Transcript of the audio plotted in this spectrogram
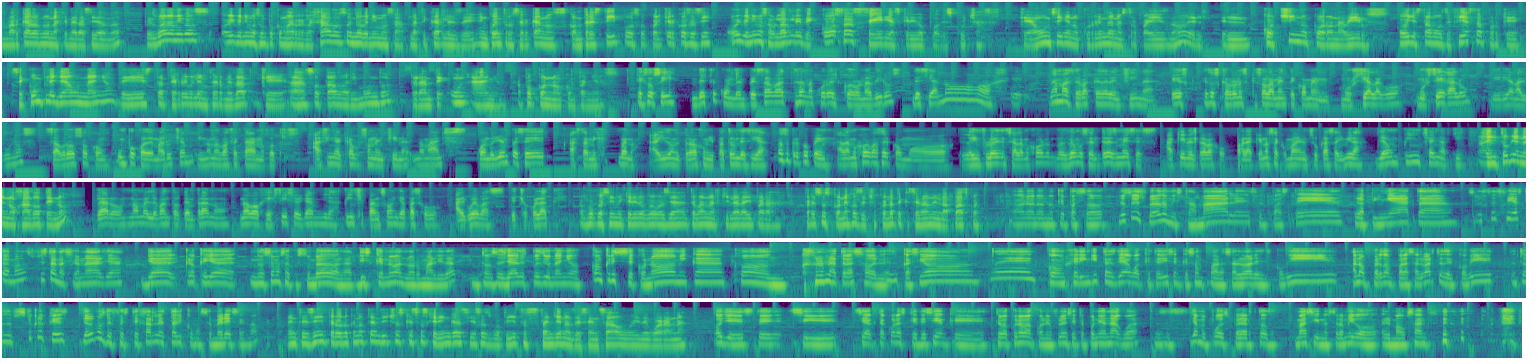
marcaron una generación, ¿no? Pues bueno amigos, hoy venimos un poco más relajados, hoy no venimos a platicarles de encuentros cercanos con tres tipos o cualquier cosa así. Hoy venimos a hablarle de cosas serias, querido podescuchas, que aún siguen ocurriendo en nuestro país, ¿no? El, el cochino coronavirus. Hoy estamos de fiesta porque se cumple ya un año de esta terrible enfermedad que ha azotado al mundo durante un año. ¿A poco no, compañeros? Eso sí, de hecho cuando empezaba, me acuerdo del coronavirus, decía, no, eh, nada más se va a quedar en China. Es, esos cabrones que solamente comen murciélago, murciégalo, dirían algunos, sabroso con un poco de marucham y no nos va a afectar a nosotros. Al fin y al cabo son en China, no manches. Cuando yo empecé, hasta mi, bueno, ahí donde trabajo mi patrón decía, no se preocupen, a lo mejor va a ser como la influencia, a lo mejor nos vemos en tres meses aquí en el trabajo para que no se acomoden en su casa y mira, ya un pinche año aquí. Ahí tú bien enojadote, ¿no? Claro, no me levanto temprano, no hago ejercicio, ya mira, pinche panzón, ya pasó al huevas de chocolate. Tampoco así, mi querido huevos, ya te van a alquilar ahí para, para esos conejos de chocolate que se dan en la Pascua. No, no, no, no, ¿qué pasó? Yo estoy esperando mis tamales, el pastel, la piñata. Esta es fiesta, ¿no? Es fiesta nacional ya. Ya creo que ya nos hemos acostumbrado a la disque nueva normalidad. Entonces ya después de un año con crisis económica, con, con un atraso en la educación, eh, con jeringuitas de agua que te dicen que son para salvar el COVID. Ah, no, perdón, para salvarte del COVID. Entonces pues, yo creo que debemos de festejarle tal y como se merece, ¿no? Exactamente, sí, pero lo que no te han dicho es que esas jeringas y esas botellitas están llenas de sensao y de guaraná. Oye, este, si, si te acuerdas que decían que te vacunaban con la influenza y te ponían agua, entonces ya me puedo esperar todo. Más si nuestro amigo el Mausan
